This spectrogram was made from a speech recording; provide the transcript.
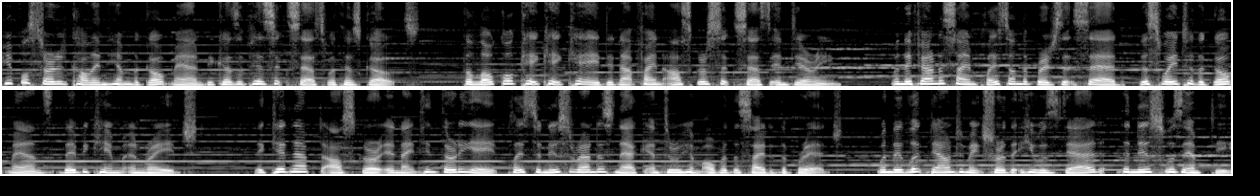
People started calling him the Goat Man because of his success with his goats. The local KKK did not find Oscar's success endearing. When they found a sign placed on the bridge that said, This way to the Goat Man's, they became enraged. They kidnapped Oscar in 1938, placed a noose around his neck, and threw him over the side of the bridge. When they looked down to make sure that he was dead, the noose was empty.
